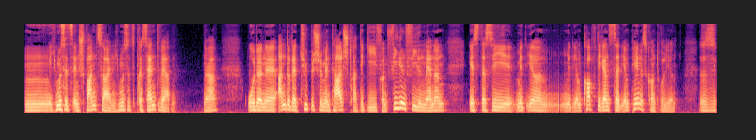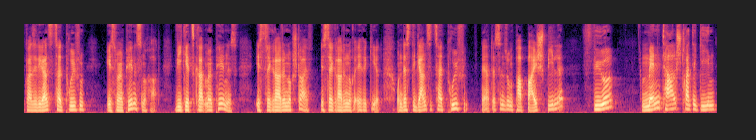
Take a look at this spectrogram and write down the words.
mh, mm, ich muss jetzt entspannt sein, ich muss jetzt präsent werden. Ja? Oder eine andere typische Mentalstrategie von vielen, vielen Männern ist, dass sie mit ihrem, mit ihrem Kopf die ganze Zeit ihren Penis kontrollieren. Also dass sie quasi die ganze Zeit prüfen, ist mein Penis noch hart? Wie geht's gerade mein Penis? Ist er gerade noch steif? Ist er gerade noch erigiert? Und das die ganze Zeit prüfen. Ja, das sind so ein paar Beispiele für Mentalstrategien,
